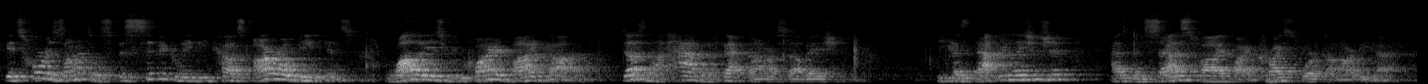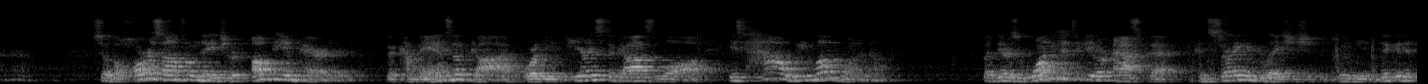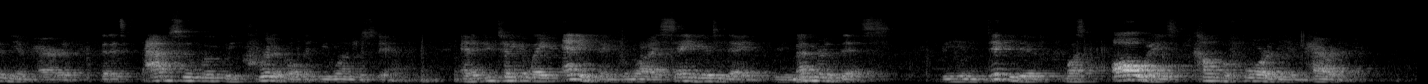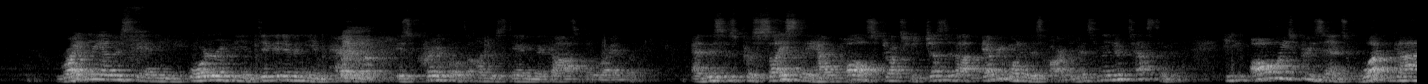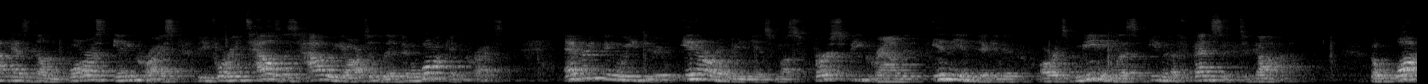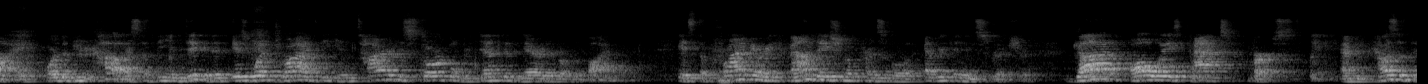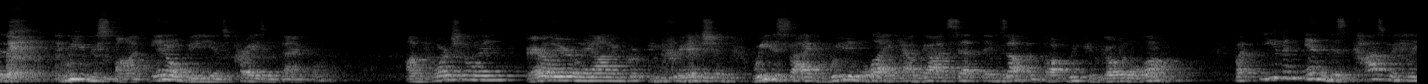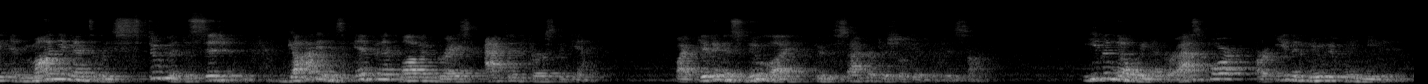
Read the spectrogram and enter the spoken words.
It's horizontal specifically because our obedience, while it is required by God, does not have an effect on our salvation. Because that relationship has been satisfied by Christ's work on our behalf. So the horizontal nature of the imperative, the commands of God, or the adherence to God's law, is how we love one another. But there's one particular aspect concerning the relationship between the indicative and the imperative that it's absolutely critical that you understand. And if you take away anything from what I say here today, remember this. The indicative must always come before the imperative. Rightly understanding the order of the indicative and the imperative is critical to understanding the gospel rightly. And this is precisely how Paul structures just about every one of his arguments in the New Testament. He always presents what God has done for us in Christ before he tells us how we are to live and walk in Christ. Everything we do in our obedience must first be grounded in the indicative, or it's meaningless, even offensive to God. The why, or the because, of the indicative is what drives the entire historical redemptive narrative of the Bible. It's the primary foundational principle of everything in Scripture. God always acts first. And because of this, we respond in obedience, praise, and thankfulness. Unfortunately, fairly early on in, creation, we decided we didn't like how God set things up and thought we could go it alone. But even in this cosmically and monumentally stupid decision, God, in His infinite love and grace, acted first again by giving us new life through the sacrificial gift of His Son. Even though we never asked for it or even knew that we needed it.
